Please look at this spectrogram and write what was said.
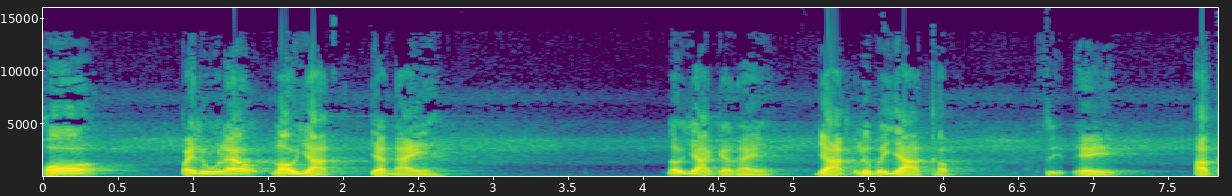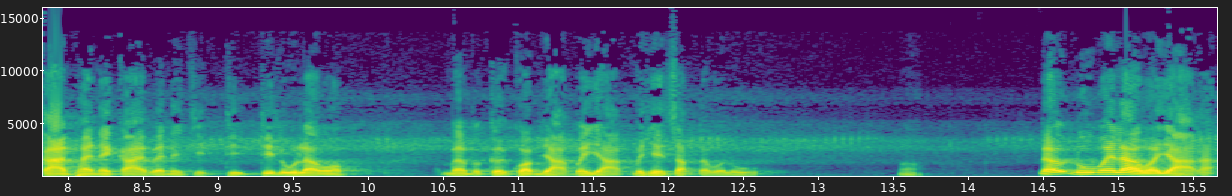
พอไปรู้แล้ว เราอยากยังไง เราอยากยังไง อยากหรือไม่อยากกับเอออาการภายในกายภายในจิตที่ที่รู้แล้วว่ามันเกิดความอยากไม่อยาก ไม่ใช่สักแต่ว่ารู้ แล้วรู้ไหมล่ะว่าอยากอะ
